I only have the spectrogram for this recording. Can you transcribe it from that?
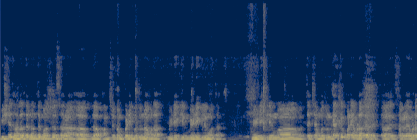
विषय झाला तर नंतर मग सर आपलं आमच्या कंपनीमधून आम्हाला मेडिक्लेम मेडिक्लेम होता. मेडिक्लेम त्याच्यामधून काय पण एवढा सगळा एवढा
